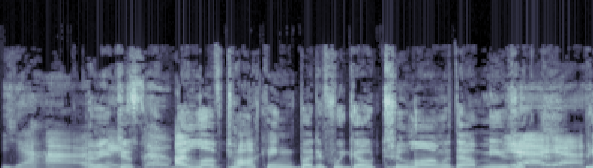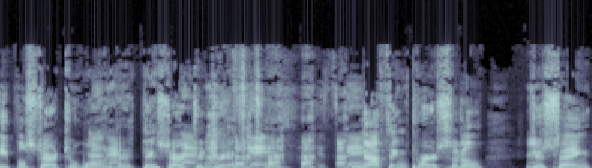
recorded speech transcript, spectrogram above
Yeah. Okay, I mean, just so, I love talking, but if we go too long without music, yeah, yeah. people start to wander. Okay. They start no, to drift. It's good. It's good. Nothing personal, just saying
